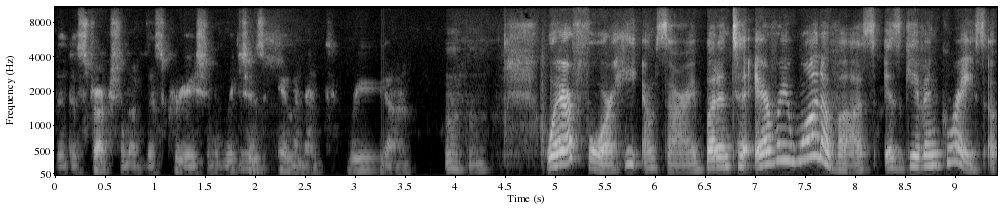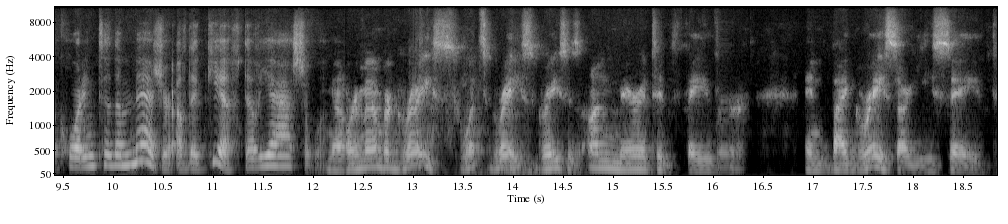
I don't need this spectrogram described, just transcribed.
the destruction of this creation, which is imminent. Read on. Mhm. Wherefore he, I'm sorry, but unto every one of us is given grace according to the measure of the gift of Yahshua. Now remember grace. What's grace? Grace is unmerited favor. And by grace are ye saved.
